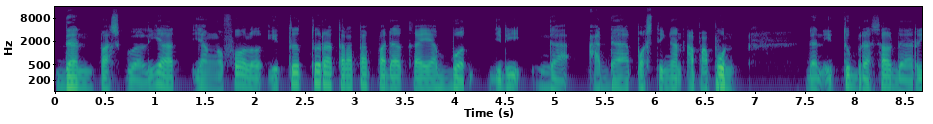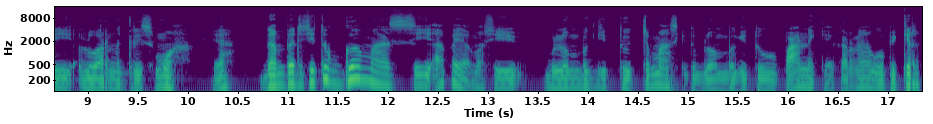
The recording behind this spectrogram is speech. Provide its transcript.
Dan pas gue lihat yang ngefollow itu tuh rata-rata pada kayak bot. Jadi nggak ada postingan apa pun dan itu berasal dari luar negeri semua ya. Dan pada situ gue masih apa ya masih belum begitu cemas gitu belum begitu panik ya. Karena gue pikir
